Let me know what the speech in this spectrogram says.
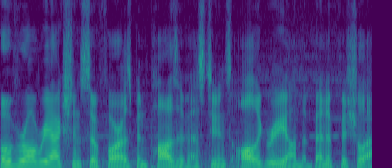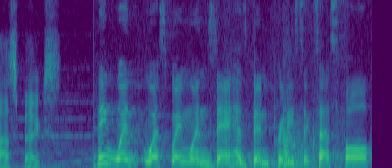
Overall reaction so far has been positive as students all agree on the beneficial aspects. I think West Wing Wednesday has been pretty successful.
